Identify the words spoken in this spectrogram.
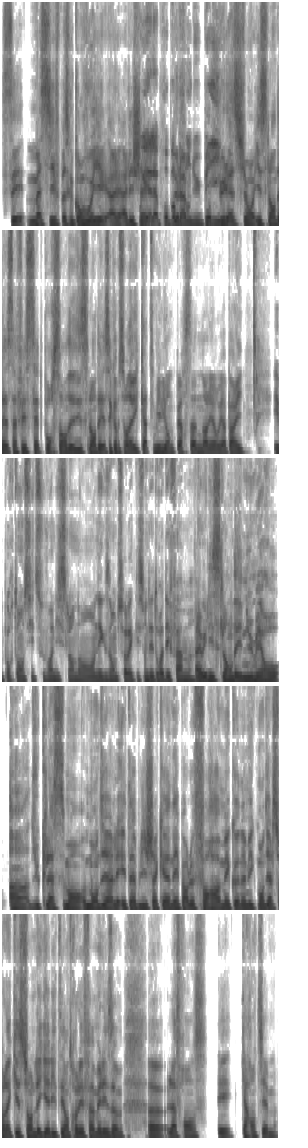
c'est massif parce que quand vous voyez à, l'échelle Oui, à la de la du pays. population islandaise, ça fait 7% des Islandais. C'est comme si on avait 4 millions de personnes dans les rues à Paris. Et pourtant, on cite souvent l'Islande en exemple sur la question des droits des femmes. Ah oui, l'Islande est numéro 1 du classement mondial établi chaque année par le Forum économique mondial sur la question de l'égalité entre les femmes et les hommes. Euh, la France est 40e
